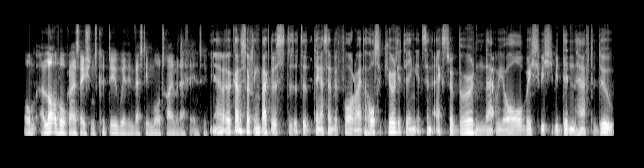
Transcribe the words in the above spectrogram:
or a lot of organizations could do with investing more time and effort into. Yeah, we're kind of circling back to this to the, to the thing I said before, right? The whole security thing, it's an extra burden that we all wish we, we didn't have to do.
